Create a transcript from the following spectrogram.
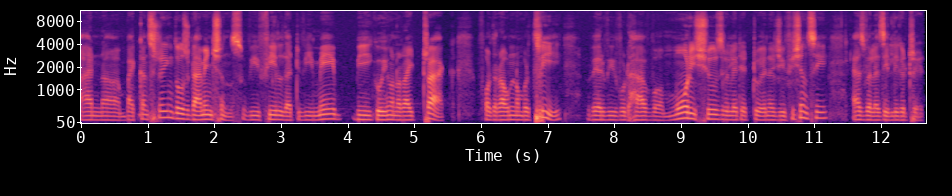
And uh, by considering those dimensions, we feel that we may be going on a right track for the round number three, where we would have uh, more issues related to energy efficiency as well as illegal trade.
